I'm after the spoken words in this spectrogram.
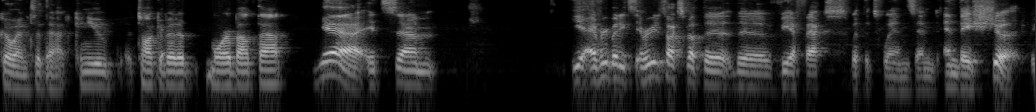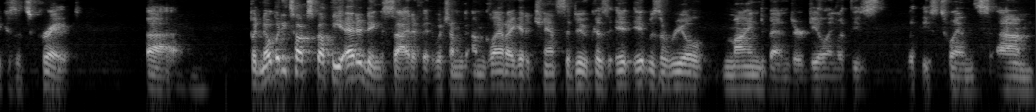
go into that. Can you talk a bit more about that? Yeah, it's um, yeah. Everybody everybody talks about the the VFX with the twins, and and they should because it's great. Uh, but nobody talks about the editing side of it, which I'm I'm glad I get a chance to do because it, it was a real mind bender dealing with these with these twins. Um,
